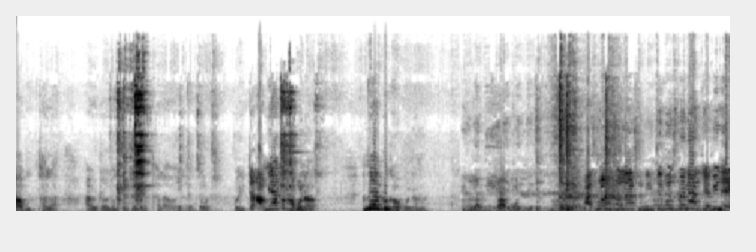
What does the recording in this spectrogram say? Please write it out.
বাবুর থালা আর ওটা হলো কবুতর থালা এটা তোর ওইটা আমি এত খাব না। আমি এত খাব না। আসো চলে আসো নিচে বসবে না টেবিলে।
